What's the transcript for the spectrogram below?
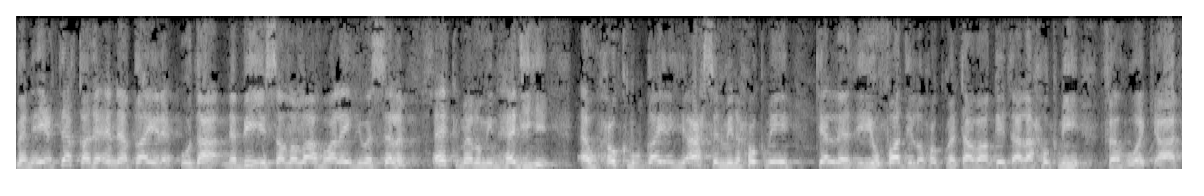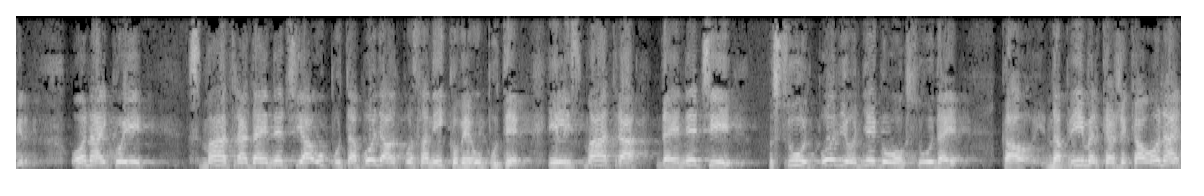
من اعتقد أن غير هدى نبي صلى الله عليه وسلم أكمل من هديه أو حكم غيره أحسن من حكمه كالذي يفضل حكم تواقيت على حكمه فهو كافر onaj koji smatra da je nečija uputa bolja od poslanikove upute ili smatra da je nečiji sud bolji od njegovog suda je kao, na primjer, kaže, kao onaj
